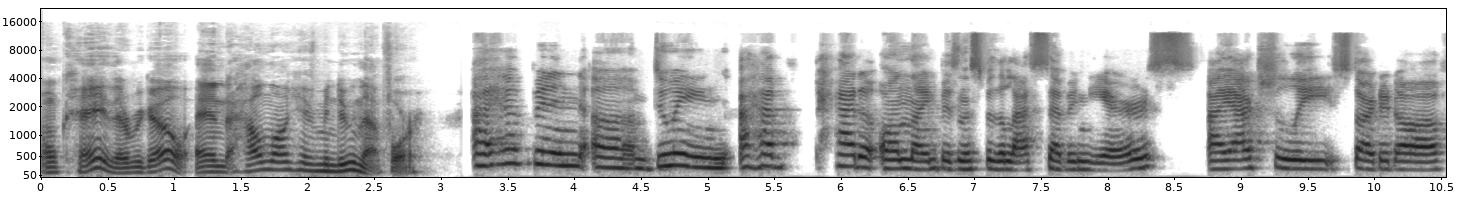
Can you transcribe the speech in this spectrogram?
Okay, there we go. And how long have you been doing that for? I have been um, doing, I have had an online business for the last seven years. I actually started off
